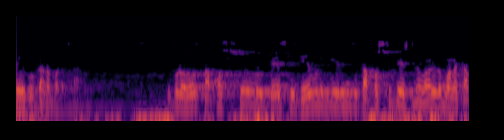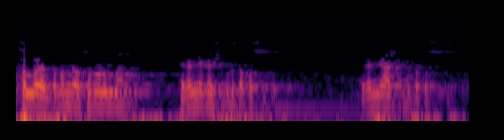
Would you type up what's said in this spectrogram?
మీకు కనపడతారు. ఇప్పుడు తపస్సు చేసి దేవుడి గురించి తపస్సు చేసిన వాళ్ళు మన కథల్లో ఎంతమంది అసురులు ఉన్నారు? హిరణ్యకృష్ణుడు తపస్సు చేశాడు. హిరణ్యాక్షుడు తపస్సు చేశాడు.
